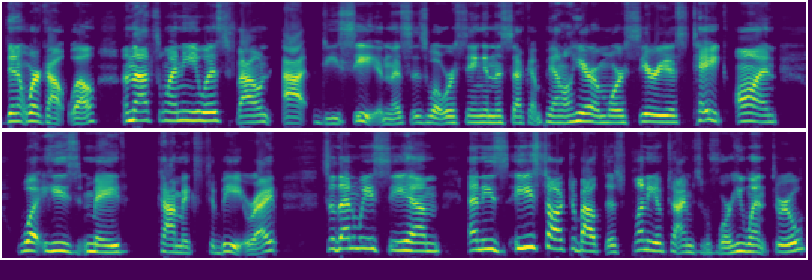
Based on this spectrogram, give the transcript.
didn't work out well, and that's when he was found at DC. And this is what we're seeing in the second panel here a more serious take on what he's made comics to be, right? So then we see him and he's he's talked about this plenty of times before. He went through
